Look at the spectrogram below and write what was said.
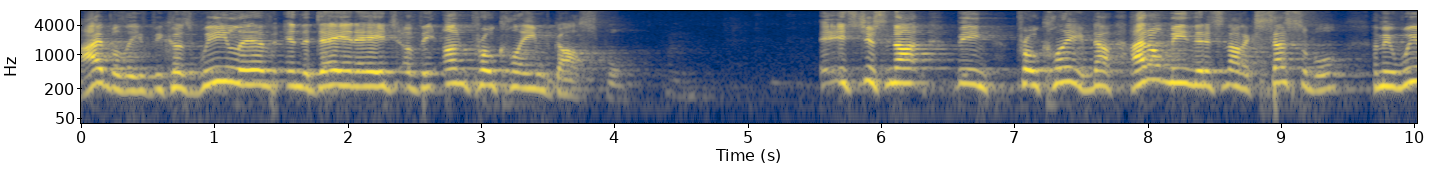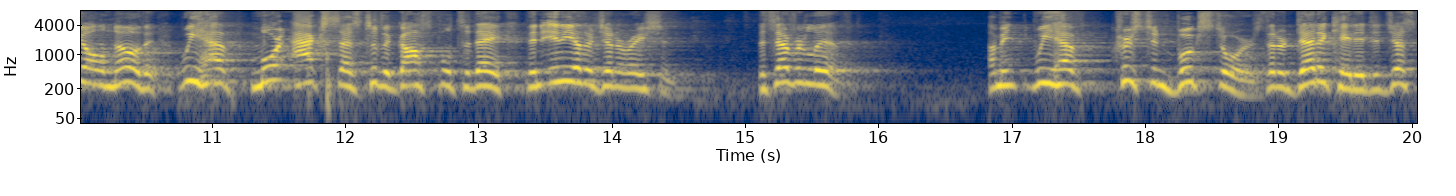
I believe, because we live in the day and age of the unproclaimed gospel. It's just not being proclaimed. Now, I don't mean that it's not accessible. I mean, we all know that we have more access to the gospel today than any other generation that's ever lived. I mean, we have Christian bookstores that are dedicated to just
